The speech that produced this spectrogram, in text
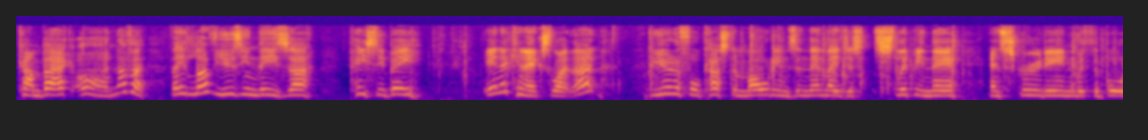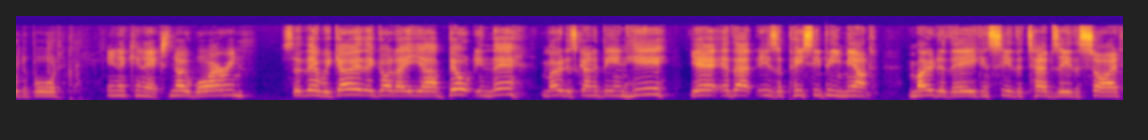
come back. Oh, another. They love using these uh, PCB interconnects like that. Beautiful custom moldings, and then they just slip in there and screwed in with the board-to-board interconnects. No wiring. So there we go. They got a uh, belt in there. Motor's going to be in here. Yeah, that is a PCB mount motor there. You can see the tabs either side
